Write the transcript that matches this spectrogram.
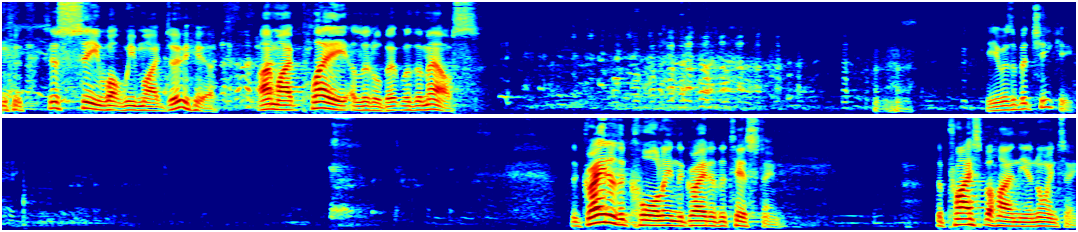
just see what we might do here. I might play a little bit with the mouse. he was a bit cheeky. The greater the calling, the greater the testing the price behind the anointing.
